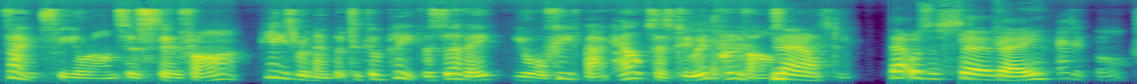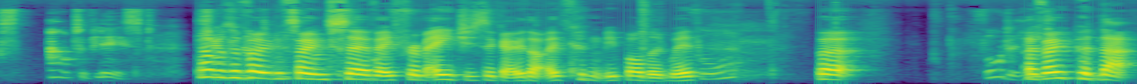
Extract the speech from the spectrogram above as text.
Thanks for your answers so far. Please remember to complete the survey. Your feedback helps us to improve our Now, that was a survey. Edit box. Out of list. That was a Vodafone survey from ages ago that I couldn't be bothered with. But I've opened that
